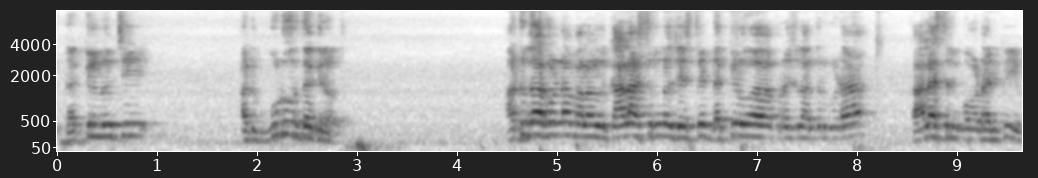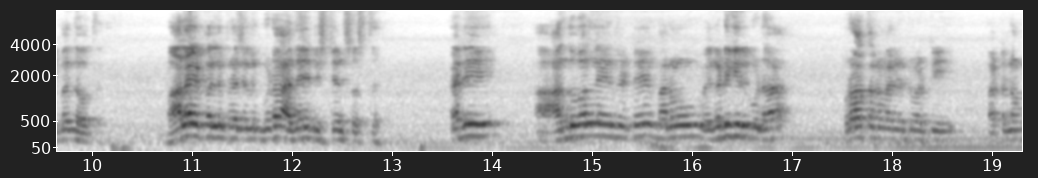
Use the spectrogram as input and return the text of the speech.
డక్కిలి నుంచి అటు గూడూరు దగ్గర అవుతుంది అటు కాకుండా మనల్ని కాళహస్తిలో చేస్తే డక్కిల ప్రజలందరూ కూడా కాళాస్త్రికి పోవడానికి ఇబ్బంది అవుతుంది. బాలాయపల్లి ప్రజలకు కూడా అదే డిస్టెన్స్ వస్తుంది. కానీ అందువల్ల ఏంటంటే మనం వెంకటగిరి కూడా పురాతనమైనటువంటి పట్టణం.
